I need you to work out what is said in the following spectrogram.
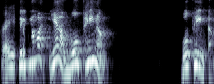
Right. But you know what? Yeah, we'll paint them. We'll paint them.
